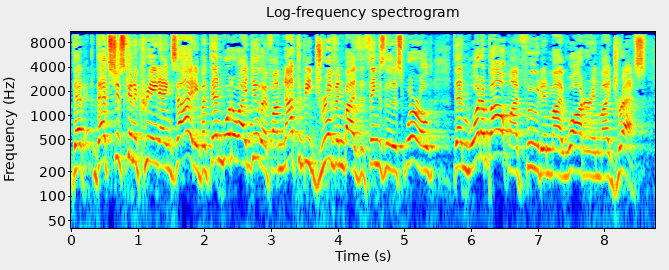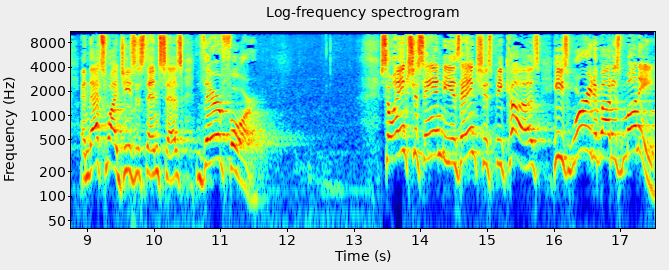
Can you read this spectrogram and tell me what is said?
that, that's just going to create anxiety. But then what do I do? If I'm not to be driven by the things of this world, then what about my food and my water and my dress? And that's why Jesus then says, therefore. So anxious Andy is anxious because he's worried about his money.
